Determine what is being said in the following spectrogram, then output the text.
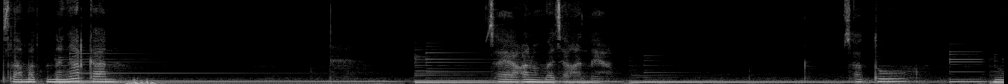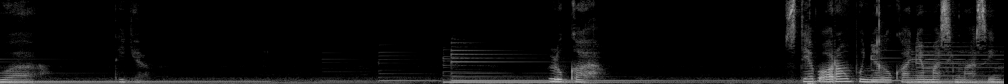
Selamat mendengarkan. Saya akan membacakannya. Satu, dua, tiga. Luka. Setiap orang punya lukanya masing-masing.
